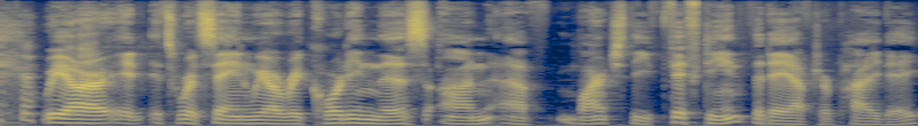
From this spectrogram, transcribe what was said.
we are, it, it's worth saying, we are recording this on uh, March the 15th, the day after Pi Day.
